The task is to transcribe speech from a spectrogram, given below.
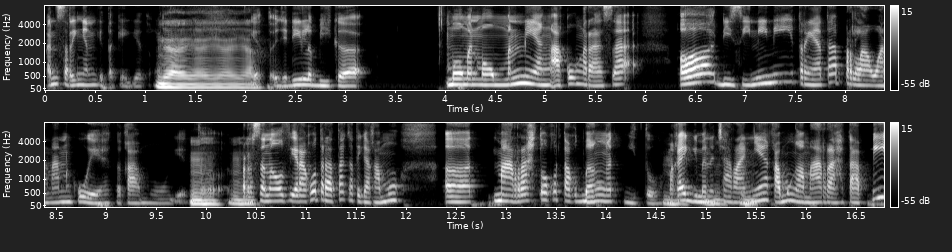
kan seringan kita kayak gitu Ya ya ya ya. gitu. Jadi lebih ke momen-momen yang aku ngerasa oh di sini nih ternyata perlawananku ya ke kamu gitu. Mhm, mhm. Personal fear aku ternyata ketika kamu eh, marah tuh aku takut banget gitu. Mhm, Makanya gimana mhm, caranya kamu nggak marah tapi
